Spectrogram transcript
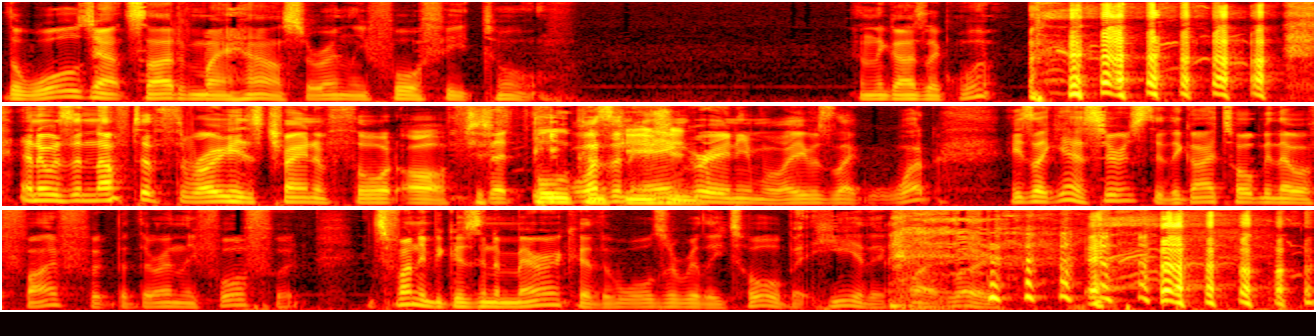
"The walls outside of my house are only four feet tall." And the guy's like, "What?" and it was enough to throw his train of thought off. Just that full he wasn't confusion. angry anymore. He was like, "What?" He's like, "Yeah, seriously. The guy told me they were five foot, but they're only four foot. It's funny because in America the walls are really tall, but here they're quite low."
